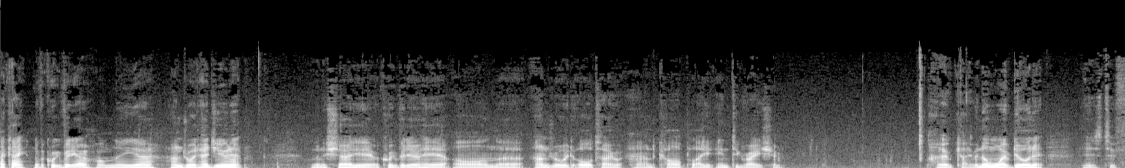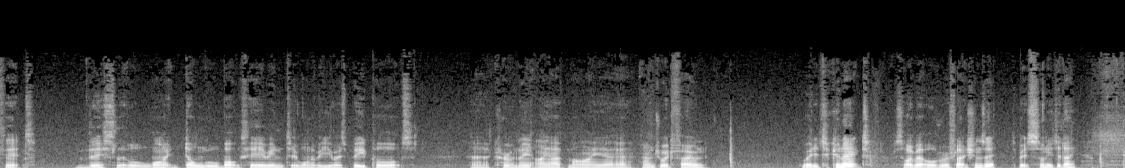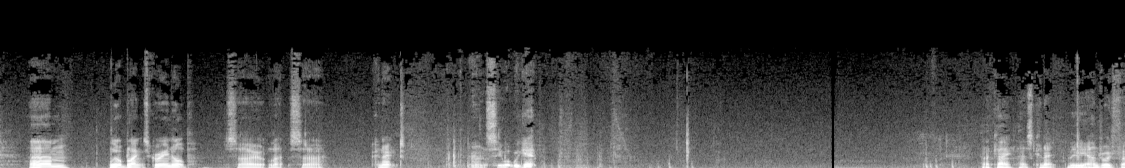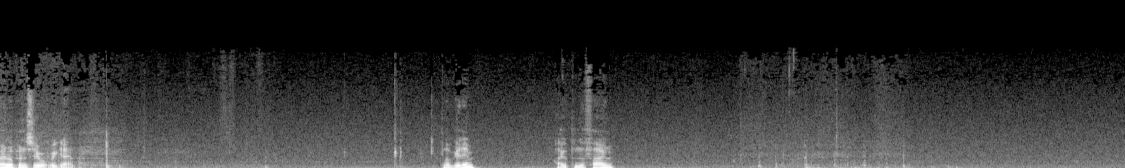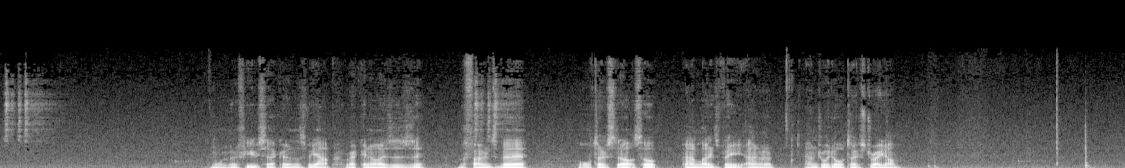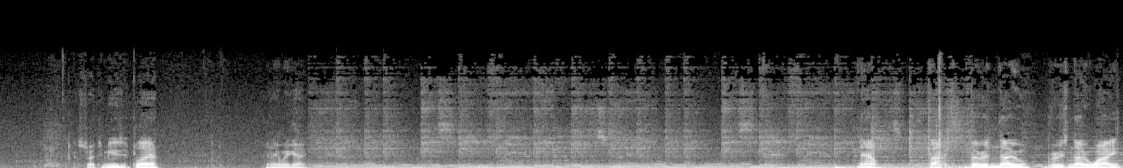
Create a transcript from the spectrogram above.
Okay, another quick video on the uh, Android head unit. I'm going to show you a quick video here on uh, Android Auto and CarPlay integration. Okay, the normal way of doing it is to fit this little white dongle box here into one of the USB ports. Uh, currently I have my uh, Android phone ready to connect. Sorry about all the reflections here, it's a bit sunny today. Um, we've got a blank screen up, so let's uh, connect and see what we get. Okay, let's connect the Android phone up and see what we get. Plug it in, open the phone. Within a few seconds the app recognises the phone's there, auto starts up and loads the uh, Android Auto straight on. Straight to music player. And here we go. Now, that there are no there is no way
